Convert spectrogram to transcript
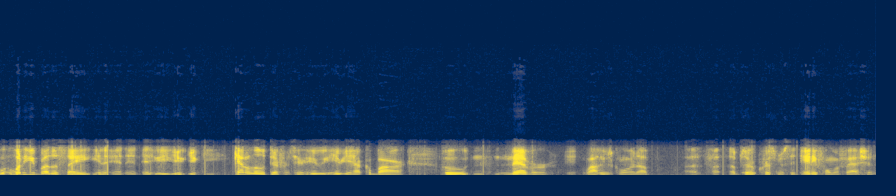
what do you brothers say? You, know, you, you, you got a little difference here. Here, here you have Kabar, who never, while he was growing up, uh, uh, observed Christmas in any form or fashion.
